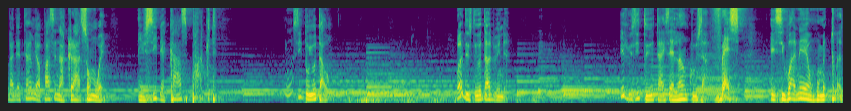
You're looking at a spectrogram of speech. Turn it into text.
By the time you are passing Accra somewhere, and you see the cars parked, you won't see Toyota. What is Toyota doing there? If you see Toyota, it's a Land Cruiser, fresh. Na yɛ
